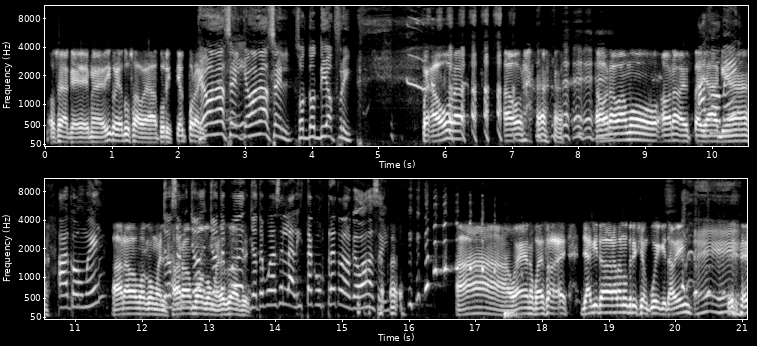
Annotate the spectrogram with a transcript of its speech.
o sea que me dedico ya tú sabes a turistear por ahí. ¿Qué van a hacer? ¿Qué van a hacer? Son dos días free. Pues ahora, ahora, ahora vamos, ahora está A ya aquí, comer, ah, a comer. ahora vamos a comer, Yo, ahora yo- vamos a yo comer, te eso puedo, así. yo te puedo hacer la lista completa de lo que vas a hacer. Ah, bueno, pues eso, eh, Jackie te dará la nutrición, Quickie, ¿está bien? Eh.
